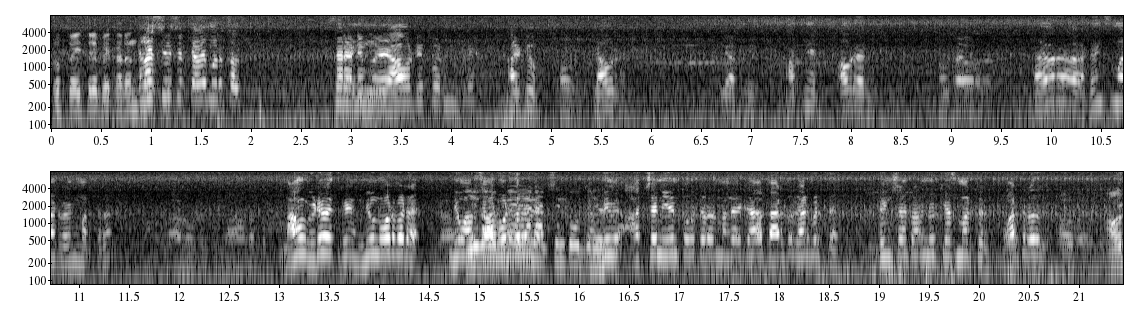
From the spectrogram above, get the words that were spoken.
ಗ್ರೂಪ್ ಐತ್ರಿ ಬೇಕಾದ್ರೆ ಕೆಳಗೆ ಮಾಡಿ ಸ್ವಲ್ಪ. ಸರ್ ನಿಮ್ಮ ಯಾವ ಡಿಪಾರ್ಟ್ಮೆಂಟ್ ರೀ? ಆರ್ ಟಿ ಯಾವ ಹತ್ತನೇ ಅವ್ರ ಡ್ರೈವರ್ ಡ್ರಿಂಕ್ಸ್ ಮಾಡಿ ರನ್ ಮಾಡ್ತಾರ? ನಾವು ವಿಡಿಯೋ ಐತ್ರಿ. ನೀವು ನೋಡ್ಬೇಡ್ರಿ. ನೀವು ಅವ್ರ ನೀವು ಅಚ್ಚನ್ ಏನು ತಗೋತೀರ ಮಗ ಈಗ ಬ್ಯಾರದಲ್ಲಿ ಗಾಡಿ ಬಿಡ್ತಾರೆ ಡ್ರಿಂಕ್ಸ್ ಅಂತ ನೀವು ಕೇಸ್ ಮಾಡ್ತೀರಿ. ಮಾಡ್ತಿರೋದು ಅವ್ರ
